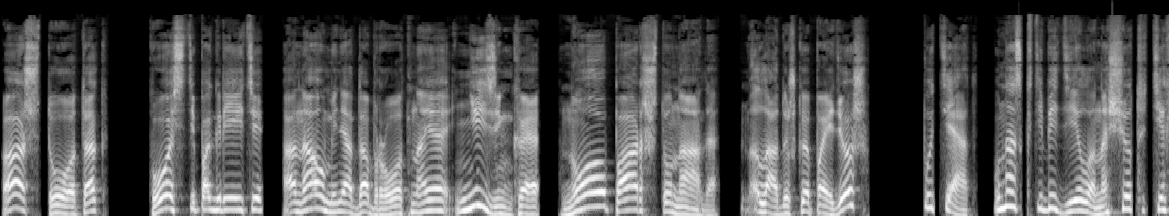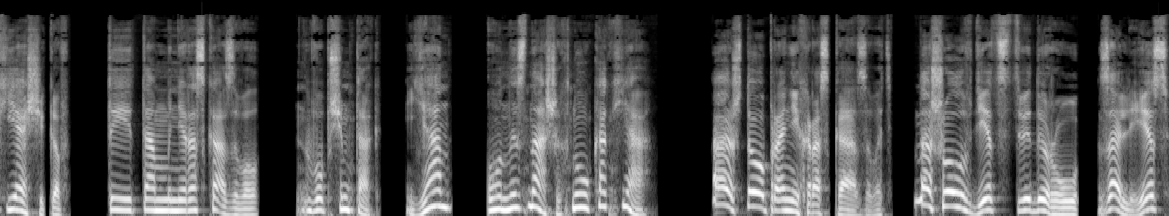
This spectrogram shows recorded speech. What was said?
«А что так? Кости погрейте. Она у меня добротная, низенькая, но пар что надо. Ладушка, пойдешь?» «Путят, у нас к тебе дело насчет тех ящиков. Ты там мне рассказывал. В общем так, Ян, он из наших, ну, как я». «А что про них рассказывать? Нашел в детстве дыру, залез.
